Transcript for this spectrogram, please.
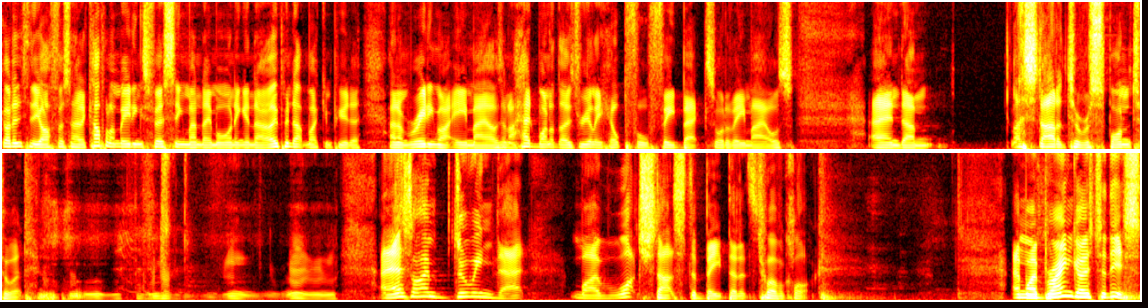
got into the office and I had a couple of meetings first thing Monday morning. And I opened up my computer and I'm reading my emails. And I had one of those really helpful feedback sort of emails. And um, I started to respond to it. And as I'm doing that, my watch starts to beep that it's 12 o'clock. And my brain goes to this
